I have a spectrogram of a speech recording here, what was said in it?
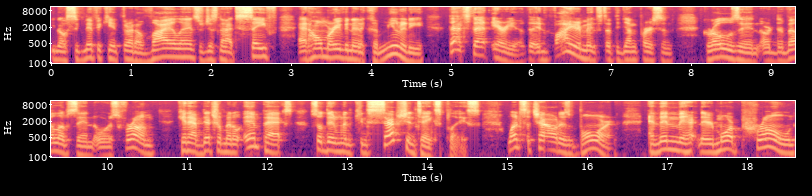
you know, significant threat of violence, or just not safe at home or even in a community. That's that area, the environments that the young person grows in, or develops in, or is from can have detrimental impacts. So then, when conception takes place, once the child is born, and then they're, they're more prone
